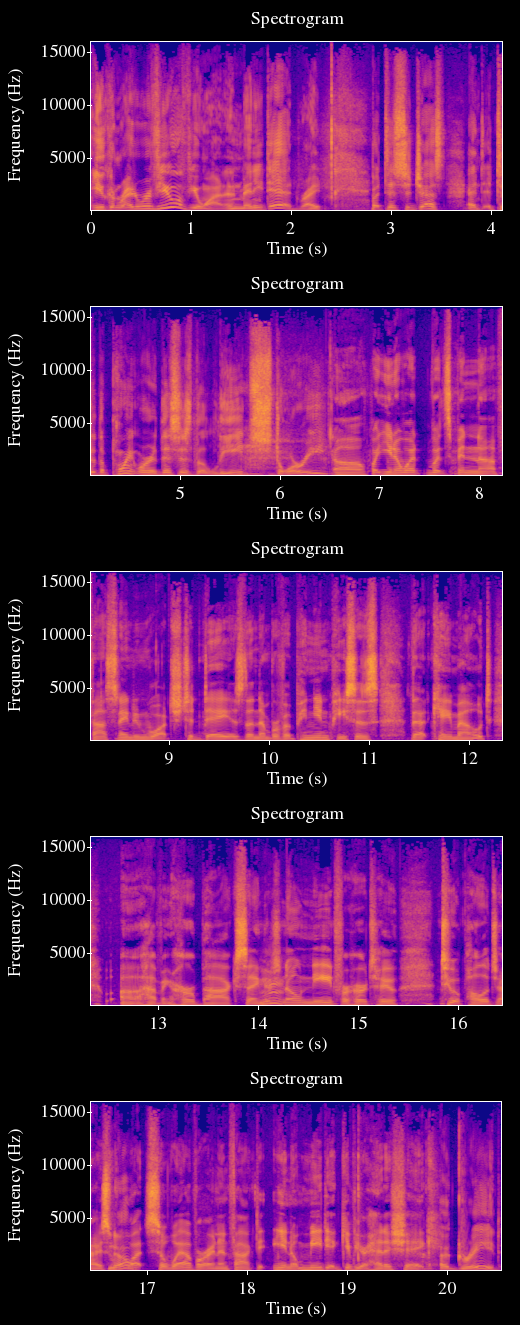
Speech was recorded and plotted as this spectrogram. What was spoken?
You can write a review if you want, and many did, right? But to suggest, and to the point where this is the lead story, Oh, but you know what? What's been uh, fascinating to watch today is the number of opinion pieces that came out, uh, having her back, saying there's no need for her to to apologize Hmm. No. whatsoever, and in fact, you know, media give your head a shake. Agreed.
